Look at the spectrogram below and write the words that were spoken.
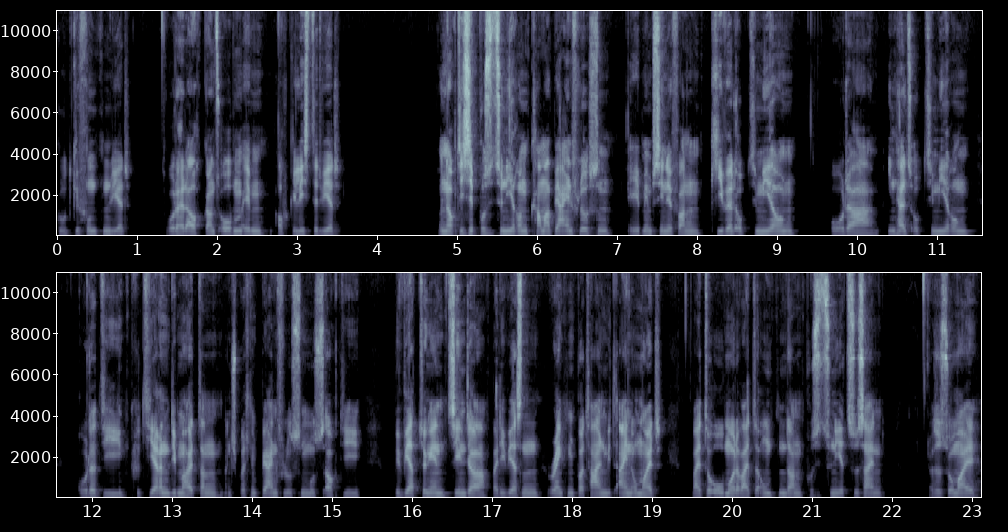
gut gefunden wird oder halt auch ganz oben eben auch gelistet wird. Und auch diese Positionierung kann man beeinflussen, eben im Sinne von Keyword-Optimierung oder Inhaltsoptimierung oder die Kriterien, die man halt dann entsprechend beeinflussen muss. Auch die Bewertungen zählen da bei diversen Ranking-Portalen mit ein, um halt weiter oben oder weiter unten dann positioniert zu sein. Also so mal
